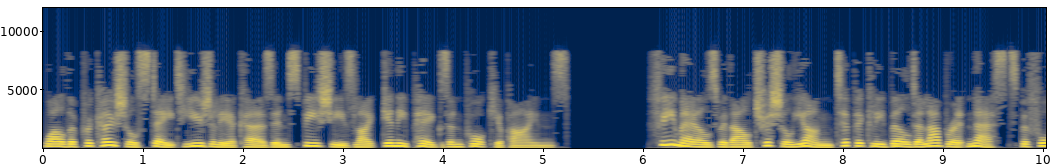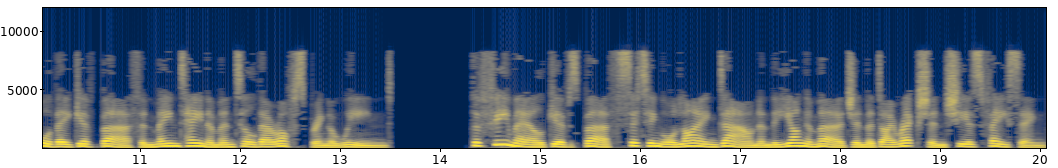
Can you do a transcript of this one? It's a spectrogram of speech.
while the precocial state usually occurs in species like guinea pigs and porcupines. Females with altricial young typically build elaborate nests before they give birth and maintain them until their offspring are weaned. The female gives birth sitting or lying down and the young emerge in the direction she is facing.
